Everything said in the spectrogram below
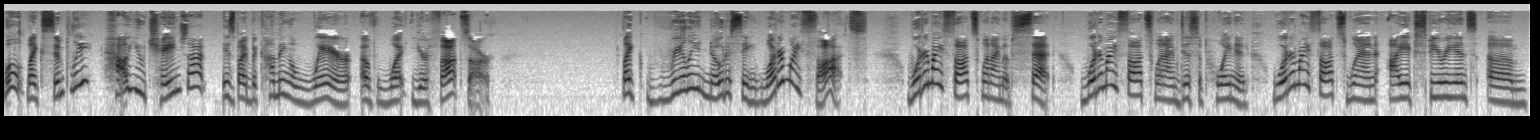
Well, like simply, how you change that is by becoming aware of what your thoughts are. Like, really noticing what are my thoughts? What are my thoughts when I'm upset? What are my thoughts when I'm disappointed? What are my thoughts when I experience um,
